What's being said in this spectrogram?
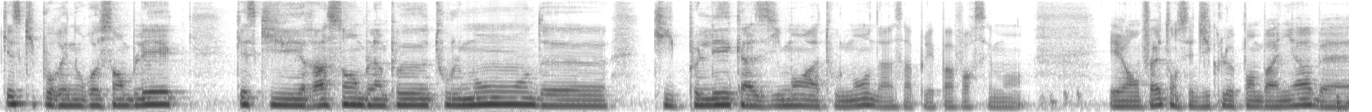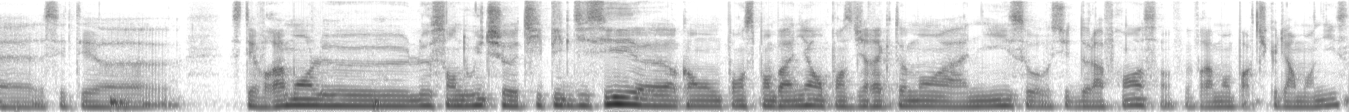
qu'est-ce qui pourrait nous ressembler? Qu'est-ce qui rassemble un peu tout le monde, euh, qui plaît quasiment à tout le monde? Hein, Ça plaît pas forcément. Et en fait, on s'est dit que le pambagna, ben, c'était c'était vraiment le, le, sandwich typique d'ici. quand on pense pambagna, on pense directement à Nice, au sud de la France, vraiment particulièrement Nice.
